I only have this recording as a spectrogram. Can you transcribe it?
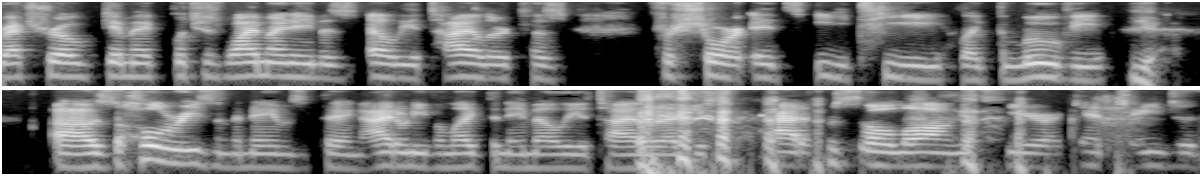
retro gimmick, which is why my name is Elliot Tyler because for short it's E.T. like the movie. Yeah. Uh, it was the whole reason the name's a thing. I don't even like the name Elliot Tyler. I just had it for so long. It's here. I can't change it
